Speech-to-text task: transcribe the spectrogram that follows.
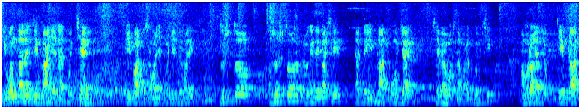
জীবনদানের যে কাজ এরা করছেন এই বার্তা সমাজে পৌঁছে দিতে পারি। দুস্থ অসুস্থ রোগীদের কাছে যাতে এই ব্লাড পৌঁছায় সে ব্যবস্থা আমরা করছি। আমরা য- ব্লাড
